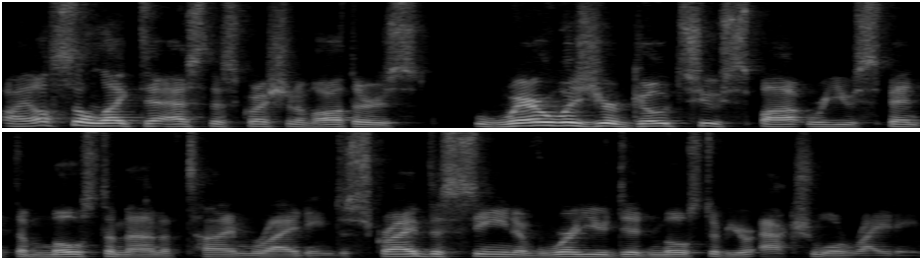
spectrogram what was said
I also like to ask this question of authors where was your go-to spot where you spent the most amount of time writing describe the scene of where you did most of your actual writing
